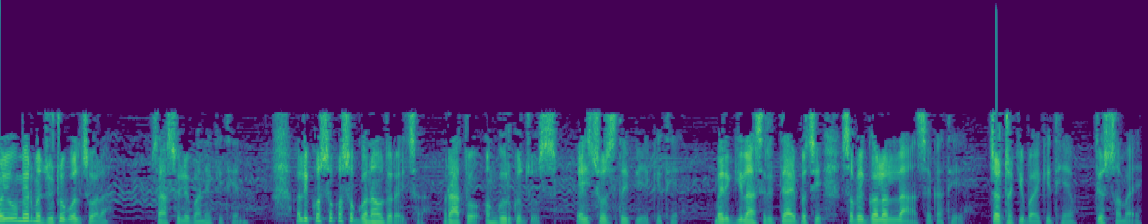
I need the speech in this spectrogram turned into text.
म यो उमेरमा झुटो बोल्छु होला। सासूले भनेकी थिइन् अलिक कसो कसो गनाउँदो रहेछ रातो अङ्गुरको जुस यही सोच्दै पिएकी थिएँ। मेरो गिलास रित्याएपछि सबै गलल्ला हाँसेका थिए चटकी भएकी थिएँ त्यो समय।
